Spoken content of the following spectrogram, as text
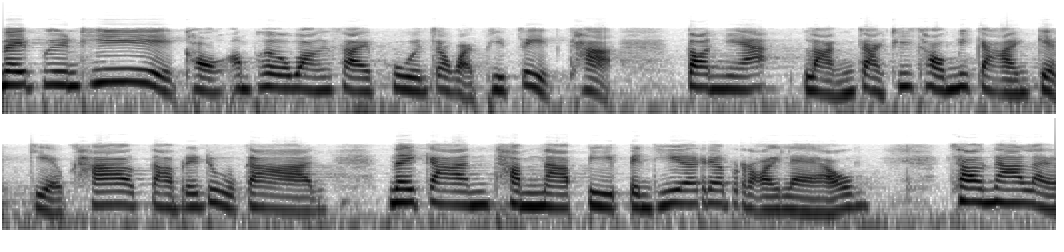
ในพื้นที่ของอำเภอวังทรายพูนจังหวัดพิจิตรค่ะ ตอนนี้หลังจากที่เขามีการเก็บเกี่ยวข้าวตามฤดูกาลในการทำนาปีเป็นที่เรียบร้อยแล้ว ชาวนาหลาย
